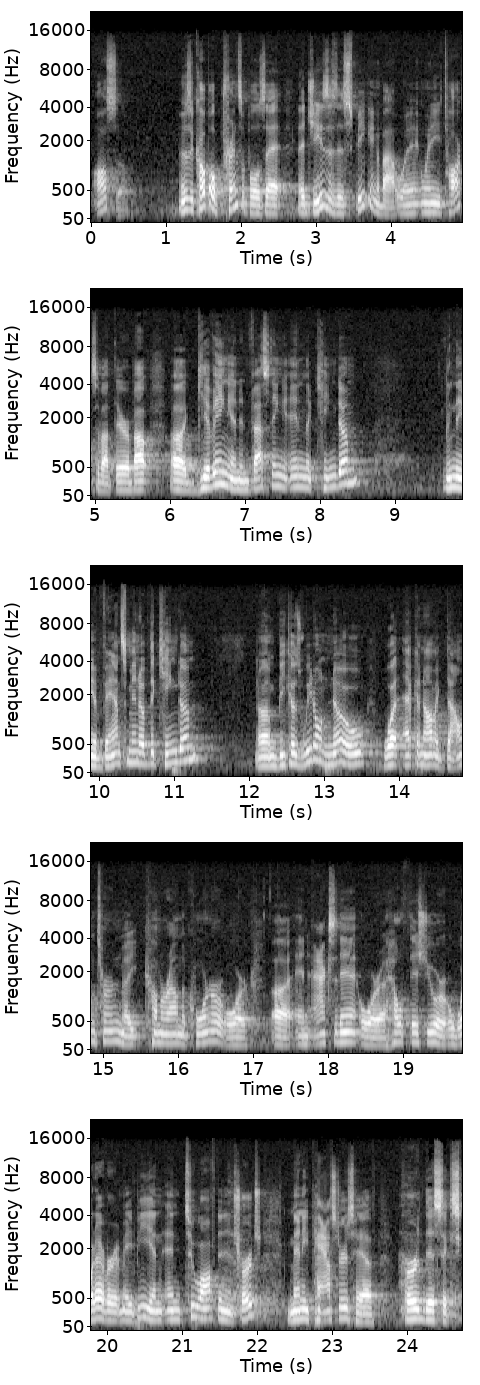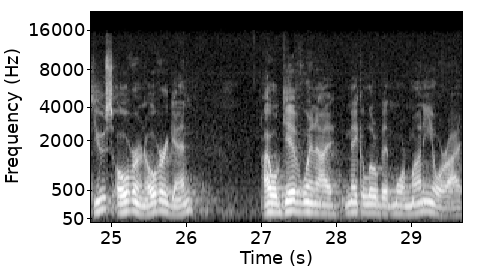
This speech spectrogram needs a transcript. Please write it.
also. There's a couple of principles that, that Jesus is speaking about when, when he talks about there about uh, giving and investing in the kingdom, in the advancement of the kingdom, um, because we don't know what economic downturn might come around the corner or uh, an accident or a health issue or, or whatever it may be. And, and too often in church, many pastors have heard this excuse over and over again. I will give when I make a little bit more money or I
